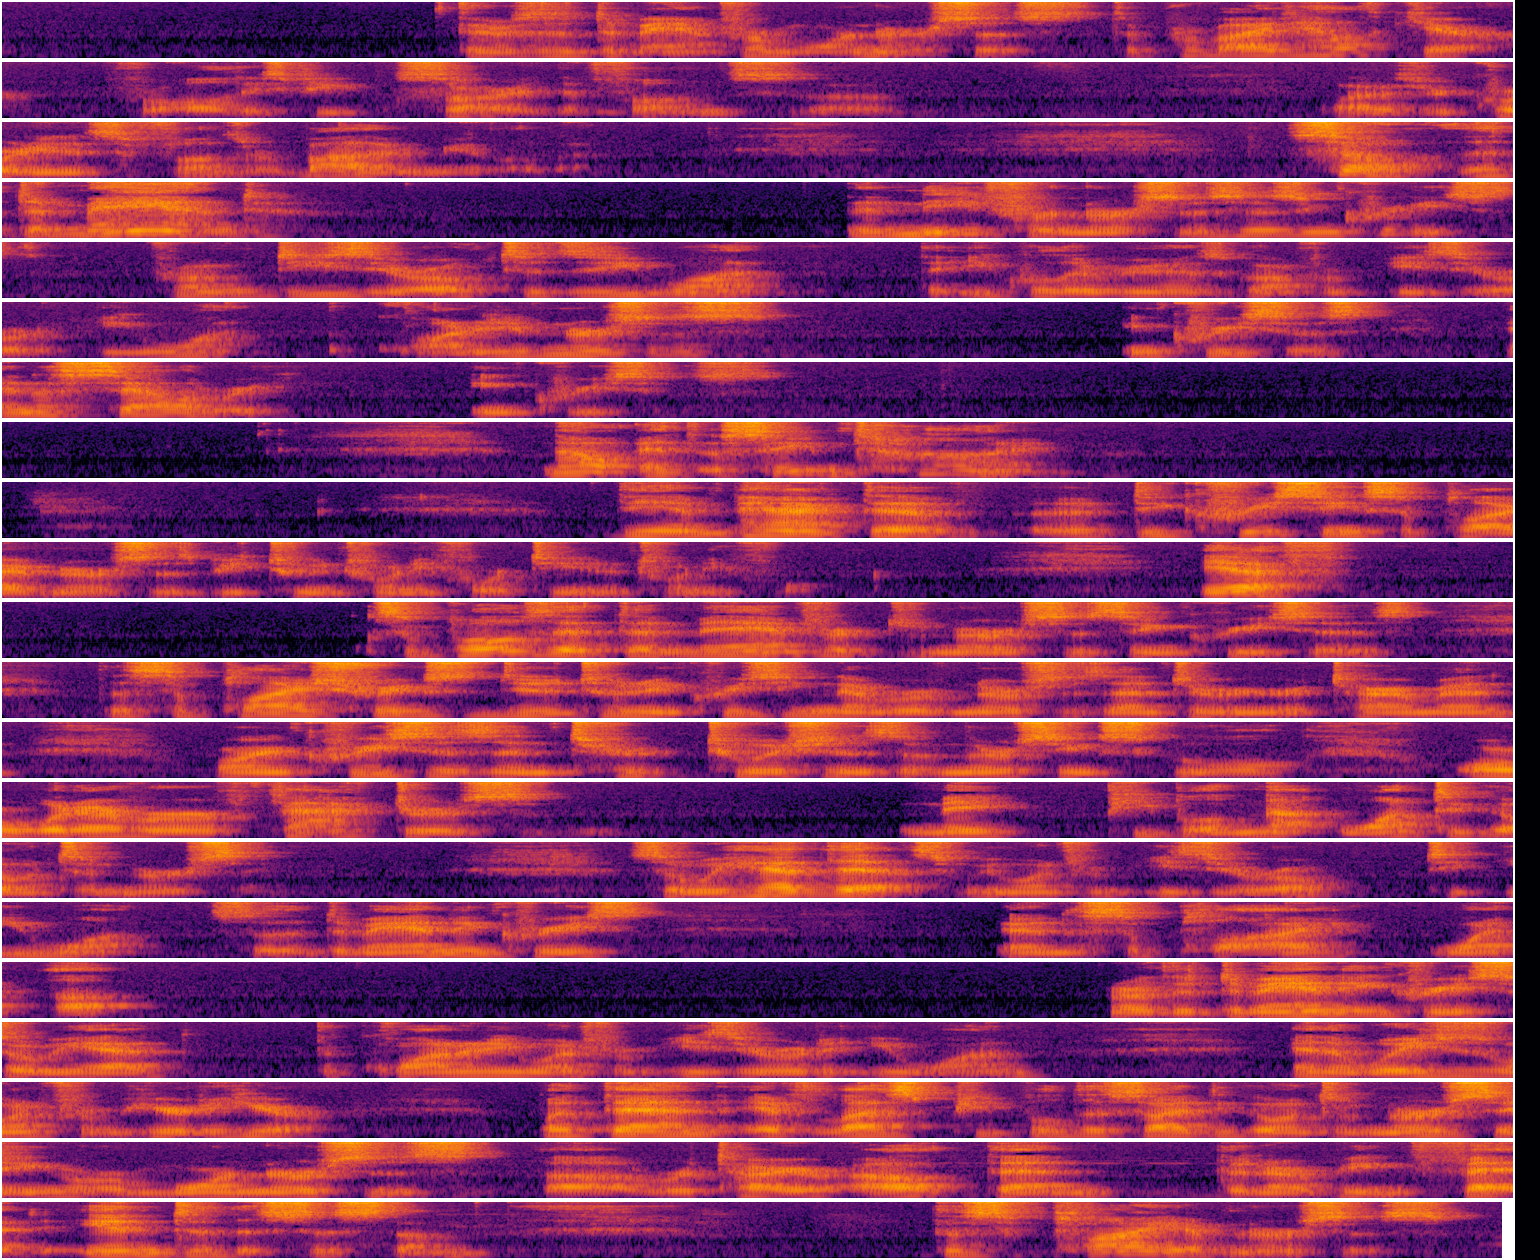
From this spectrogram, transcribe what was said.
there's a demand for more nurses to provide health care for all these people. Sorry, the phones, uh, while I was recording this, the phones were bothering me a little bit. So the demand, the need for nurses has increased from D0 to D1. The equilibrium has gone from E0 to E1. Quantity of nurses increases and the salary increases. Now, at the same time, the impact of a decreasing supply of nurses between 2014 and 24. If, suppose that the demand for nurses increases, the supply shrinks due to an increasing number of nurses entering retirement or increases in tuitions of nursing school or whatever factors make people not want to go into nursing. So we had this. We went from E0 to E1. So the demand increased and the supply went up or the demand increased, so we had the quantity went from E0 to E1, and the wages went from here to here. But then, if less people decide to go into nursing or more nurses uh, retire out than, than are being fed into the system, the supply of nurses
